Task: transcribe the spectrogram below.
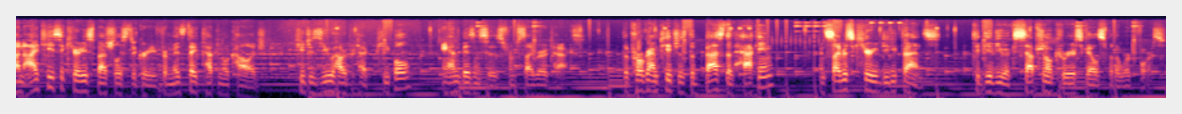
An IT security specialist degree from Midstate Technical College teaches you how to protect people and businesses from cyber attacks. The program teaches the best of hacking and cybersecurity defense to give you exceptional career skills for the workforce.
